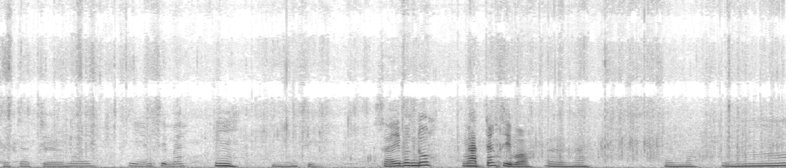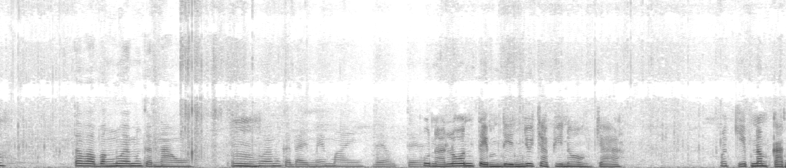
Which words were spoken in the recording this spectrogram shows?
จะจะเจอหน่วยนี่ยังสิไหมอืมนี่ยังสิใส่เบิ่งดู งัดจังสิบ่เออนะเห็นบ่อืมแต่ว่าบางหน่วยมันก็เน่าอืมบางหน่วยมันก็ได้ไม่ไหมแล้วแต่ผู้น่ะโลนเต็มดินอยู่จ้ะพี่น้องจ้ามาเก็บน้ำกัน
